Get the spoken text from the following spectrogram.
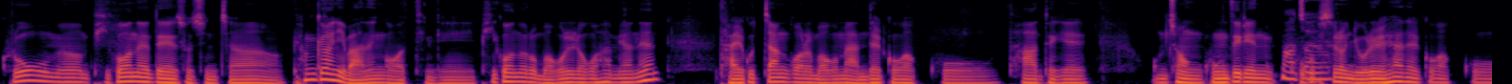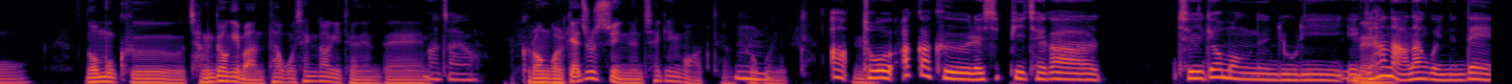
그러고 보면 비건에 대해서 진짜 편견이 많은 것 같은 게 비건으로 먹으려고 하면은 달고 짠 거를 먹으면 안 될 것 같고 다 되게 엄청 공들인 맞아요. 고급스러운 요리를 해야 될 것 같고 너무 그 장벽이 많다고 생각이 되는데 맞아요. 그런 걸 깨줄 수 있는 책인 것 같아요. 음. 들어보니까. 아, 음. 저 아까 그 레시피 제가 즐겨 먹는 요리 얘기 네. 하나 안한거 있는데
